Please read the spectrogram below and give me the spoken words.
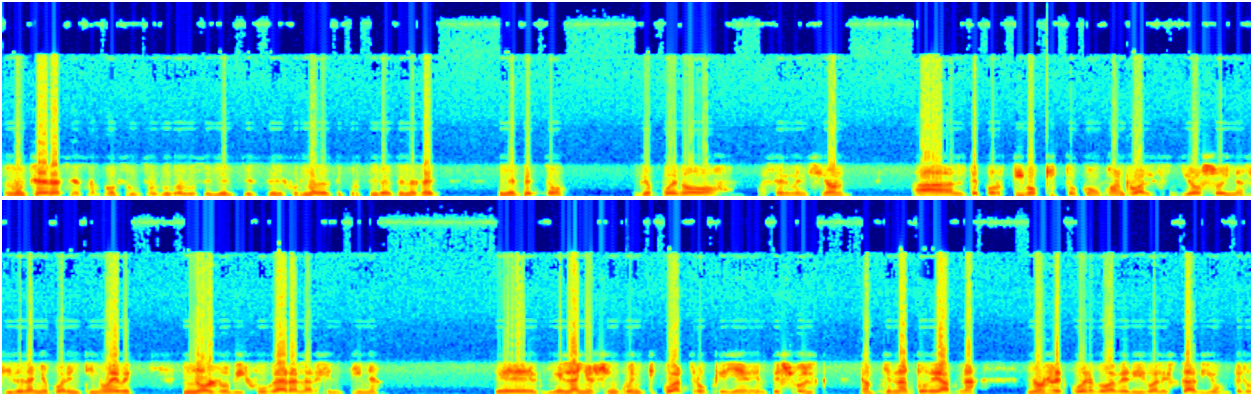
Muchas gracias, Alfonso. Un saludo a los siguientes de jornadas deportivas de la red. En efecto, yo puedo hacer mención al Deportivo Quito con Juan Ruales. Yo soy nacido el año 49 no lo vi jugar a la Argentina. Eh, el año 54, que empezó el campeonato de APNA, no recuerdo haber ido al estadio, pero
